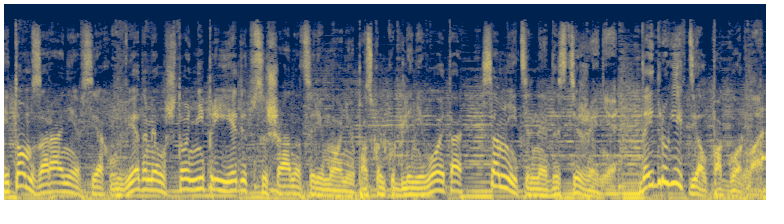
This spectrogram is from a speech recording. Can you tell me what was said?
и Том заранее всех уведомил, что не приедет в США на церемонию, поскольку для него это сомнительное достижение. Да и других дел по горло.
